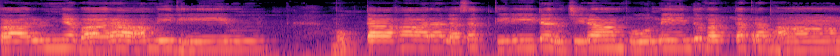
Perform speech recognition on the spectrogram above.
कारुण्यवारां निधिम् मुक्ताहारलसत्किरीटरुचिरां पूर्णेन्दुभक्तप्रभां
